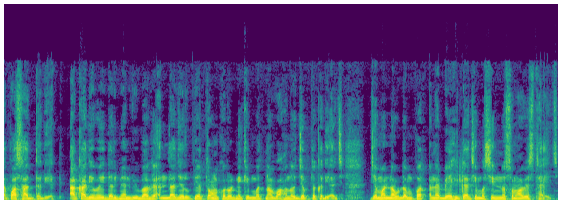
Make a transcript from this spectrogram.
તપાસ હાથ ધરી હતી. આ કાર્યવાહી દરમિયાન વિભાગે અંદાજે રૂપિયા ત્રણ કરોડની કિંમતના વાહનો જપ્ત કર્યા છે, જેમાં નવ ડમ્પર અને બે હિટાચી મશીનનો સમાવેશ થાય છે.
